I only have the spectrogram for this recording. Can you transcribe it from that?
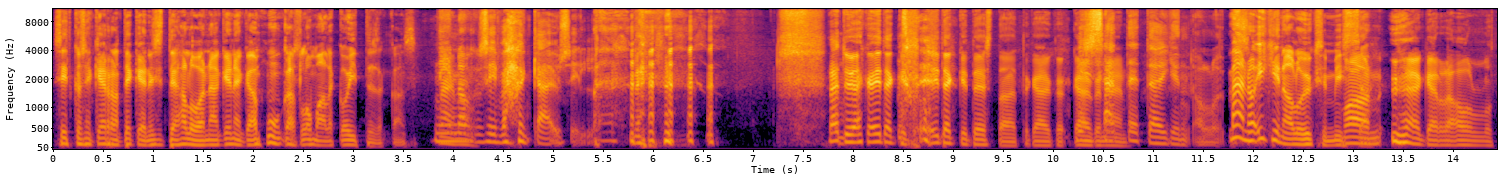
sit kun sen kerran tekee, niin sitten ei halua enää kenenkään muun kanssa lomalle kuin itsensä kanssa. Niin Näin no, on. siinä vähän käy silleen. Täytyy ehkä itekin, itekin testaa, että käykö, käykö Sä näin. et ette oikein ollut. Mä en ole ikinä ollut yksin Mä missään. oon yhden kerran ollut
